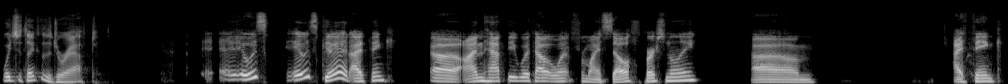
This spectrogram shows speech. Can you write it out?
what'd you think of the draft? it, it was it was good. I think uh, I'm happy with how it went for myself personally. Um, I think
